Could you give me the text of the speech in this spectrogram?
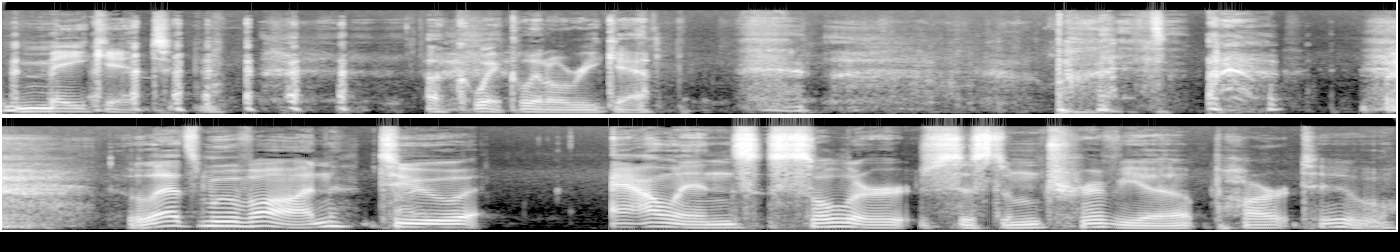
make it a quick little recap. But let's move on to Alan's solar system trivia part two.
